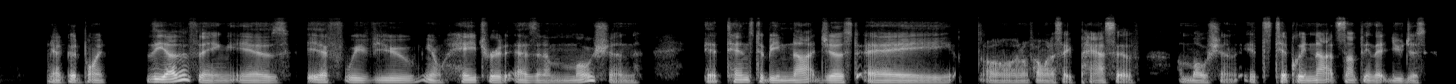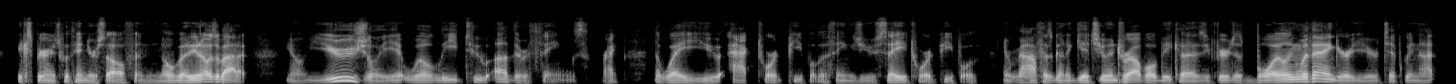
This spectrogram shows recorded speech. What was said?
Yeah, good point. The other thing is if we view, you know, hatred as an emotion, it tends to be not just a, oh, I don't know if I want to say passive, emotion. It's typically not something that you just experience within yourself and nobody knows about it. You know, usually it will lead to other things, right? The way you act toward people, the things you say toward people. Your mouth is going to get you in trouble because if you're just boiling with anger, you're typically not,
